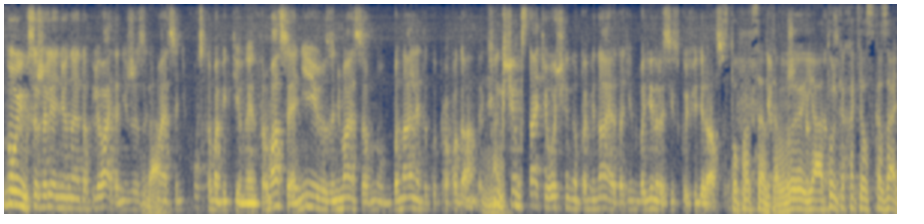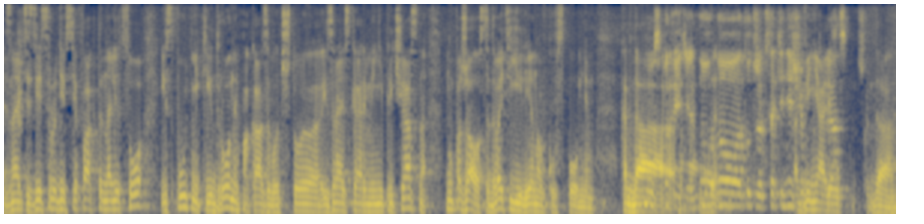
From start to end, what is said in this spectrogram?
Ну, им, к сожалению, на это плевать. Они же занимаются да. не поиском объективной информации, они занимаются ну, банальной такой пропагандой. Да. Чем, кстати, очень напоминает один в один Российскую Федерацию. Сто процентов. Я только хотел сказать, знаете, здесь вроде все факты на лицо, и спутники, и дроны показывают, что израильская армия не причастна. Ну, пожалуйста, давайте Еленовку вспомним когда... Ну, смотрите, но, ну, но тут же, кстати, нечем обвиняли, да.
